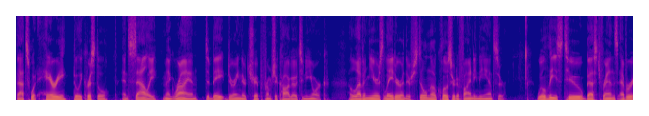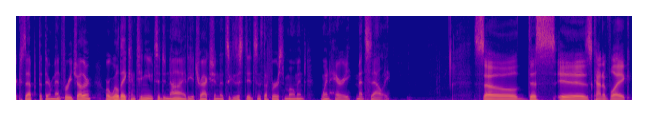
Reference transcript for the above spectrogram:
That's what Harry, Billy Crystal, and Sally, Meg Ryan, debate during their trip from Chicago to New York. Eleven years later, they're still no closer to finding the answer. Will these two best friends ever accept that they're meant for each other, or will they continue to deny the attraction that's existed since the first moment when Harry met Sally? So this is kind of like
